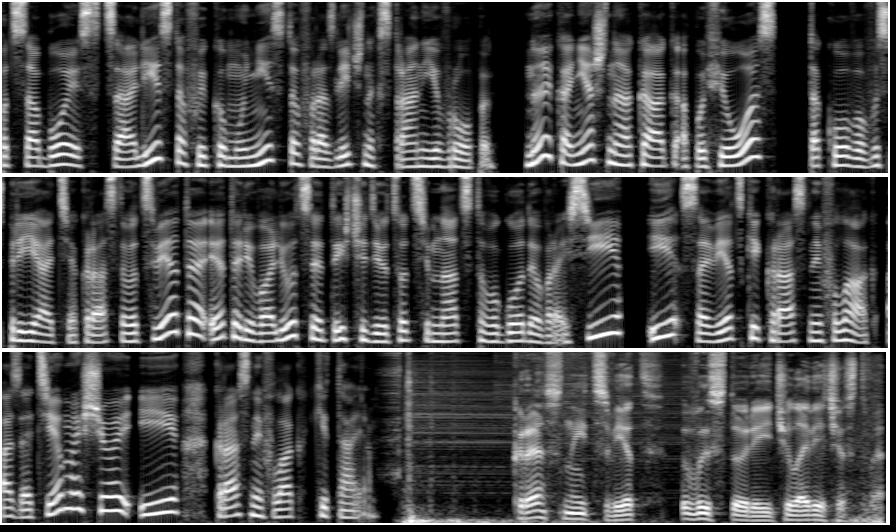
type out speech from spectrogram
под собой социалистов и коммунистов различных стран Европы. Ну и, конечно, как апофеоз, такого восприятия красного цвета – это революция 1917 года в России и советский красный флаг, а затем еще и красный флаг Китая. Красный цвет в истории человечества.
